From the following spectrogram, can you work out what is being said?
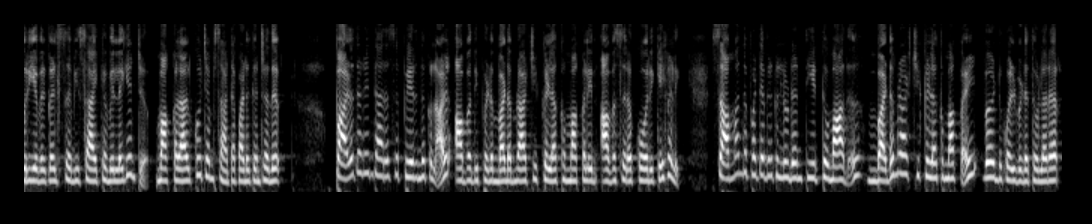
உரியவர்கள் செவி சாய்க்கவில்லை என்று மக்களால் குற்றம் சாட்டப்படுகின்றது. பழுதடைந்த அரசு பேருந்துகளால் அவதிப்படும் வடமராட்சி கிழக்கு மக்களின் அவசர கோரிக்கைகளை சம்பந்தப்பட்டவர்களுடன் தீர்த்துமாறு வடமராட்சி கிழக்கு மக்கள் வேண்டுகோள் விடுத்துள்ளனர்.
